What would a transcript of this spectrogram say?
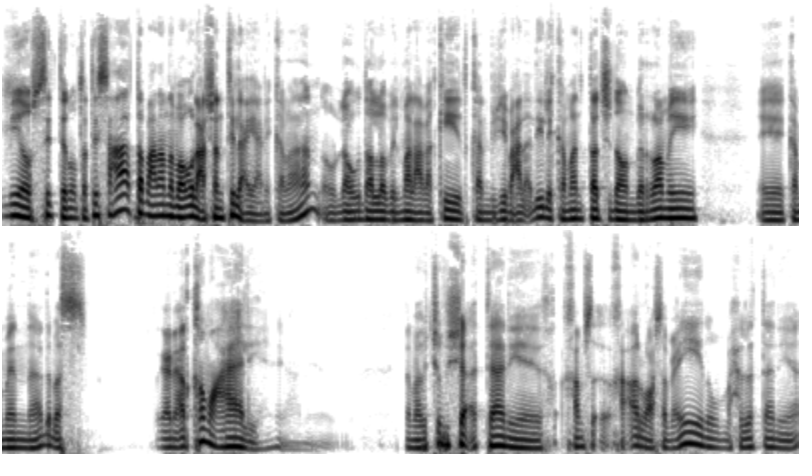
106.9 طبعا أنا بقول عشان طلع يعني كمان. ولو ضله بالملعب أكيد كان بيجيب على القليله كمان touchdown بالرمي. آه كمان هذا بس يعني أرقامه عالية يعني. لما بتشوف الشقة الثانية خمسة 74 ومحلات تانية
